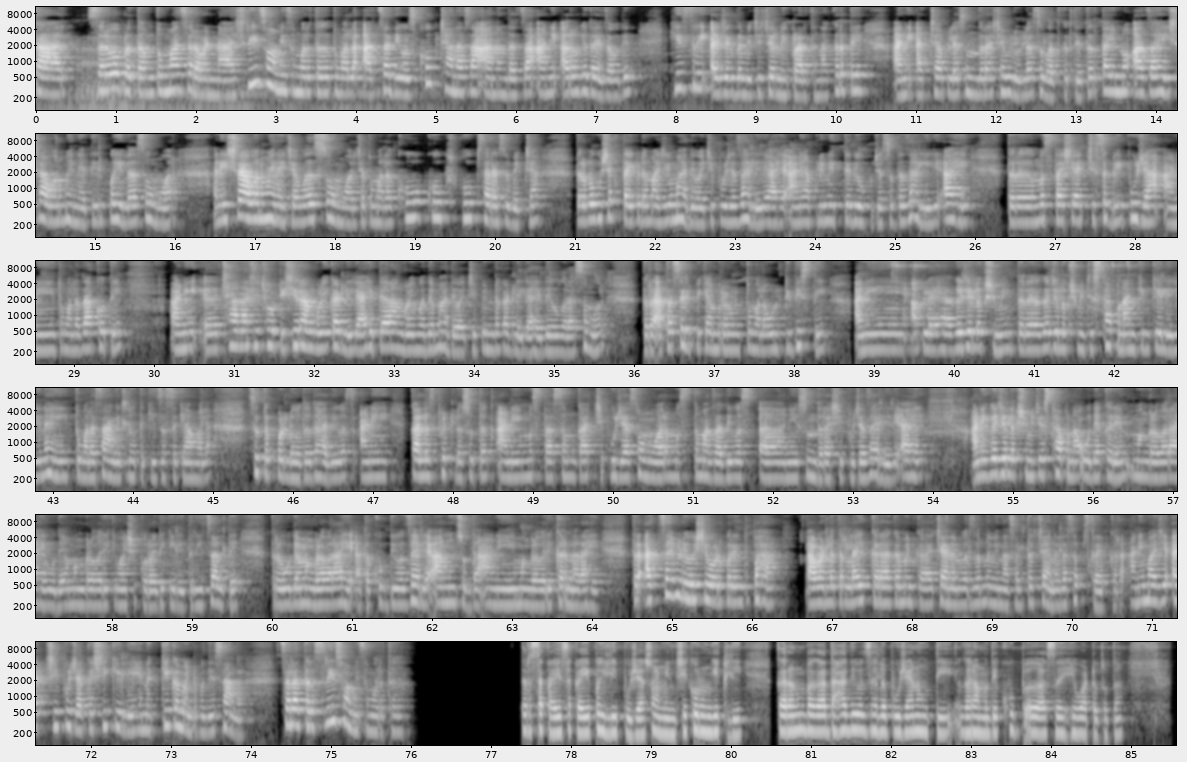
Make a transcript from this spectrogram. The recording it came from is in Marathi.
नमस्कार. सर्वप्रथम तुम्हा सर्वांना श्री स्वामी समर्थ तुम्हाला आजचा दिवस खूप छान असा आनंदाचा आणि आरोग्यदायी जाऊ देत. ही श्री आई जगदंबेची चरणी प्रार्थना करते आणि आजच्या आपल्या सुंदर अशा व्हिडिओला सुरुवात करते. तर ताईंनो आज आहे श्रावण महिन्यातील पहिला सोमवार आणि श्रावण महिन्याच्या व सोमवारच्या तुम्हाला खूप खूप खूप साऱ्या शुभेच्छा. तर बघू शकता इकडं माझी महादेवाची पूजा झालेली आहे आणि आपली नित्य देवपूजासुद्धा झालेली आहे. तर मस्त अशी आजची सगळी पूजा आणि तुम्हाला दाखवते. आणि छान अशी छोटीशी रांगोळी काढलेली आहे. त्या रांगोळीमध्ये महादेवाची पिंड काढलेली आहे देवघरासमोर. तर आता सेल्फी कॅमेऱ्यावरून तुम्हाला उलटी दिसते. आणि आपल्या ह्या गजलक्ष्मी तर गजलक्ष्मीची स्थापना आणखीन केलेली नाही. तुम्हाला सांगितलं होतं की जसं की आम्हाला सुतक पडलं होतं दहा दिवस आणि कालच फिटलं सुतक आणि मस्त असं मग आजची पूजा सोमवार मस्त माझा दिवस आणि सुंदर अशी पूजा झालेली आहे. आणि गजलक्ष्मीची स्थापना उद्या करेन. मंगळवार आहे उद्या. मंगळवारी किंवा शुक्रवारी केली तरी चालते. तर उद्या मंगळवार आहे. आता खूप दिवस झाले आणूनसुद्धा आणि मंगळवारी करणार आहे. तर आजचा व्हिडिओ शेवटपर्यंत पहा. आवडला तर लाईक करा कमेंट करा. चॅनलवर जर नवीन असाल तर चॅनलला सबस्क्राईब करा. आणि माझी आजची पूजा कशी केली हे नक्की कमेंटमध्ये सांगा. चला तर श्री स्वामी समर्थ. तर सकाळी सकाळी पहिली पूजा स्वामींची करून घेतली. कारण बघा दहा दिवस झालं पूजा नव्हती. घरामध्ये खूप असं हे वाटत होतं.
